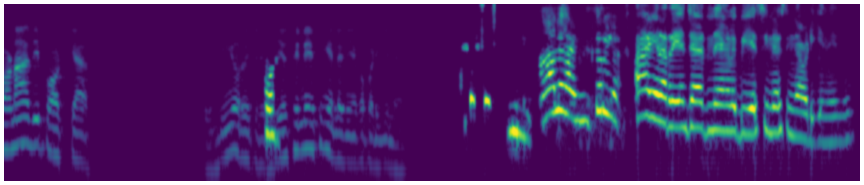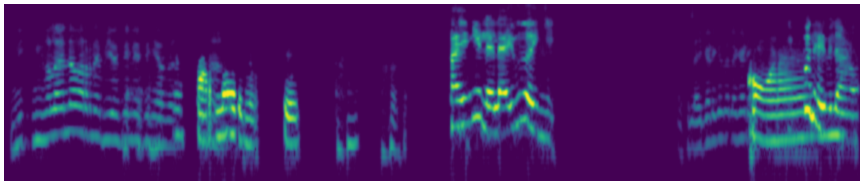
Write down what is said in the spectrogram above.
കൊണാദി പോഡ്കാസ്റ്റ്. വെല്ലിങ് അറിയത്തില്ല ബി എസ് നേഴ്സിംഗ് അല്ലേ നീയൊക്കെ പഠിക്കുന്നേ? ആളെ എനിക്കറിയാം. ആ എങ്ങനെ അറിയാം? ചേട്ടന് ഞങ്ങൾ ബി എസ് സി നഴ്സിംഗ് പഠിക്കുന്നതെന്ന് നിങ്ങൾ തന്നെ പറഞ്ഞു ബി എസ് സി നഴ്സിംഗ് ആണ് പറഞ്ഞായിരുന്നു. കഴിഞ്ഞില്ലേ? ലൈവ് കഴിഞ്ഞ്. ലൈക്ക് അടിക്കുന്നു ലൈക്ക് കോണ ഇപ്പൊ ലൈവിലാണോ?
